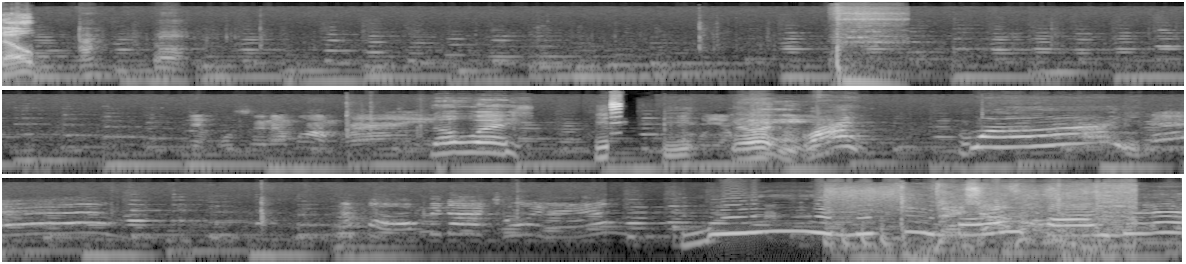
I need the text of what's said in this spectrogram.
Nope. อะแม่เดี๋ยวกูซื้อน้ำหอมให้ No way! ฮิฮิเกิดว้ายว้ายแม่น้ำหอมไม่ได้ช่วยแล้ววู้ไม่สิว้ายตายแน่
